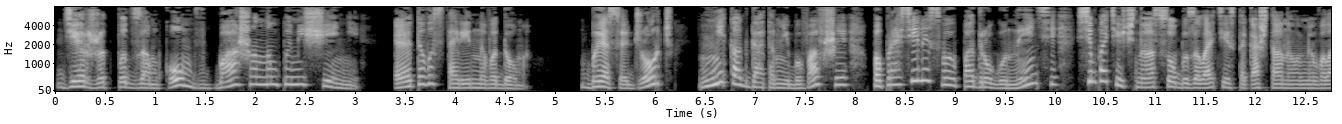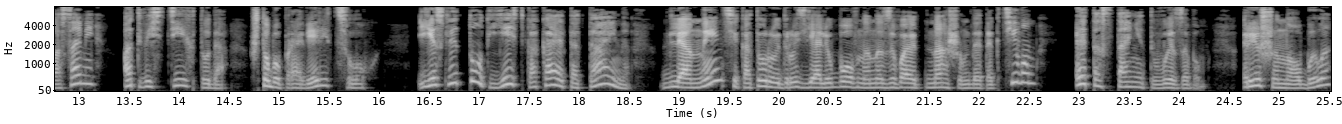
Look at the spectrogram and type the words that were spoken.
держат под замком в башенном помещении этого старинного дома. Бесс и Джордж никогда там не бывавшие, попросили свою подругу Нэнси, симпатичную особу золотисто-каштановыми волосами, отвезти их туда, чтобы проверить слух. Если тут есть какая-то тайна, для Нэнси, которую друзья любовно называют нашим детективом, это станет вызовом. Решено было,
